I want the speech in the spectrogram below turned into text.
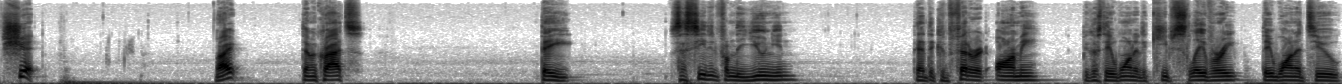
shit. Right? Democrats, they seceded from the Union. They had the Confederate Army because they wanted to keep slavery. They wanted to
